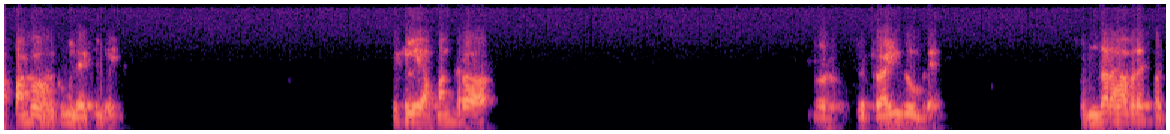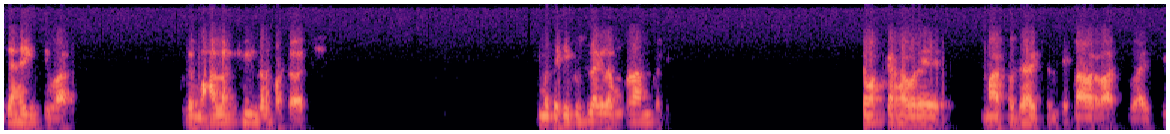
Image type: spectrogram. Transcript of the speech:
ଅପାଙ୍କ ଘରକୁ ମୁଁ ଯାଇଥିଲି ଦେଖିଲି ଅପାଙ୍କର ଡ୍ରଇଂ ରୁମ୍ରେ ସୁନ୍ଦର ଭାବରେ ସଜା ହେଇଥିବା ଗୋଟେ ମହାଲକ୍ଷ୍ମୀଙ୍କର ଫଟୋ ଅଛି ମୁଁ ଦେଖି ଖୁସି ଲାଗିଲା ମୁଁ ପ୍ରଣାମ କଲି चमत्कारः वरे मा सजा इच्छन्ति फ्लावर् साज सजा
